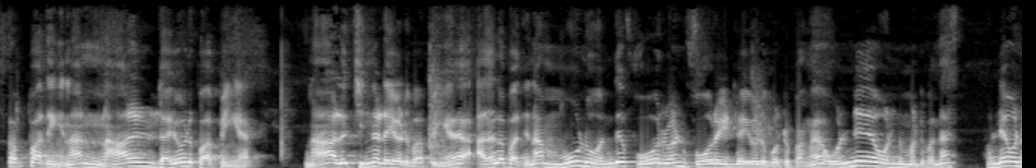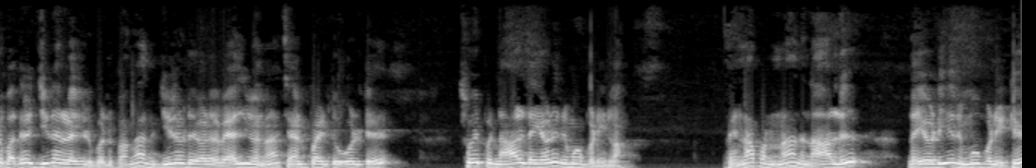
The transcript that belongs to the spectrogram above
இப்போ பார்த்தீங்கன்னா நாலு டயோடு பார்ப்பீங்க. நாலு சின்ன டயோடு பார்ப்பீங்க. அதில் பார்த்தீங்கன்னா மூணு வந்து four one four eight diode போட்டிருப்பாங்க. ஒன்றே ஒன்று மட்டும் பார்த்தா ஒன்றே ஒன்று பார்த்தீங்கன்னா ஜீனோ டயோடு போட்டிருப்பாங்க. அந்த ஜீனோ டயோட வேல்யூ என்ன seven point two volt so இப்போ நாலு டயோடு ரிமூவ் பண்ணிடலாம். இப்போ என்ன பண்ணணும்னா அந்த நாலு டயோடையும் ரிமூவ் பண்ணிவிட்டு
